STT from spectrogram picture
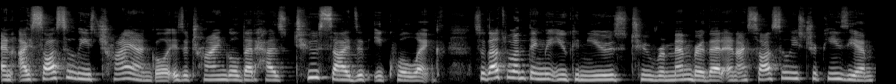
An isosceles triangle is a triangle that has two sides of equal length. So that's one thing that you can use to remember that an isosceles trapezium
